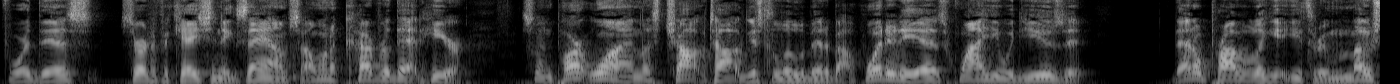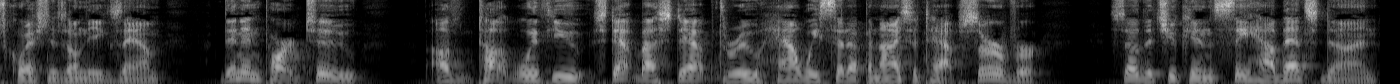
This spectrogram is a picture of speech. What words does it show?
for this certification exam, so I want to cover that here. So in part one, let's chalk talk just a little bit about what it is, why you would use it. That'll probably get you through most questions on the exam. Then in part two, I'll talk with you step by step through how we set up an ISATAP server so that you can see how that's done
